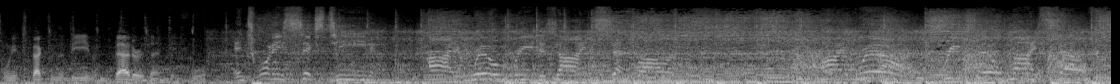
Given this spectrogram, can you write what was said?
and we expect him to be even better than before. In 2016, I will redesign Seth Rollins. I will rebuild myself.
